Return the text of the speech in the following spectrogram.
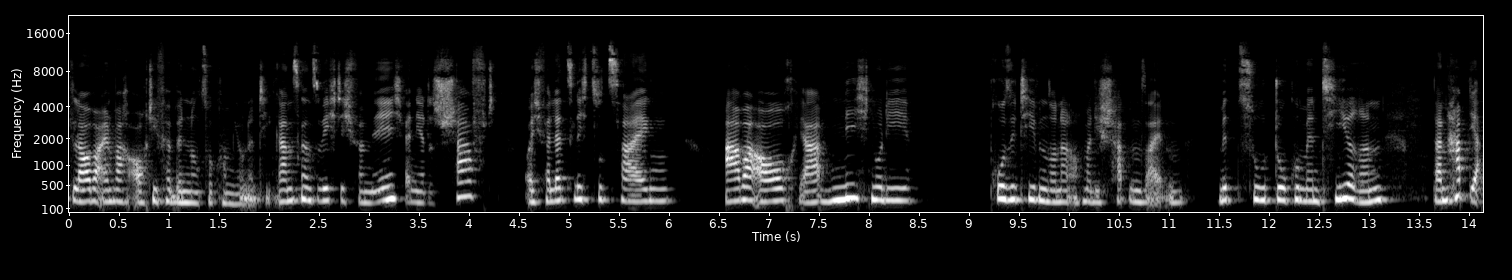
glaube einfach auch die Verbindung zur Community. Ganz, ganz wichtig für mich, wenn ihr das schafft, euch verletzlich zu zeigen, aber auch, ja, nicht nur die positiven, sondern auch mal die Schattenseiten mit zu dokumentieren, dann habt ihr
